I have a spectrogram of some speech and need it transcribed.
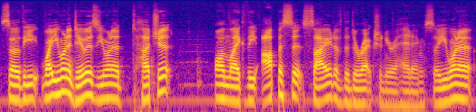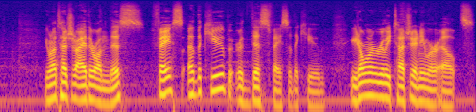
So the what you want to do is you want to touch it on like the opposite side of the direction you're heading. So you want to you want to touch it either on this face of the cube or this face of the cube. You don't want to really touch it anywhere else.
